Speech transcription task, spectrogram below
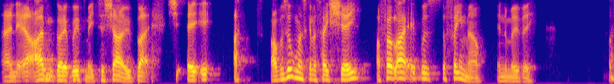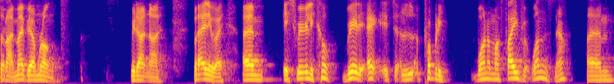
and I haven't got it with me to show, but she, it, I, I was almost going to say she. I felt like it was a female in the movie. I don't know. Maybe I'm wrong. We don't know, but anyway, um, it's really cool. Really, it's a, probably one of my favourite ones now. Um,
